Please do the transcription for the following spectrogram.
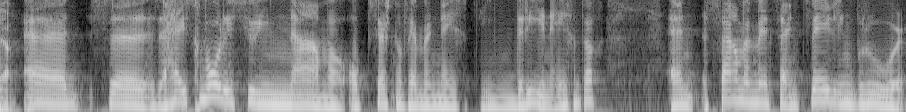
Ja. Eh, ze- hij is geboren in Suriname op 6 november 1993. En samen met zijn tweelingbroer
